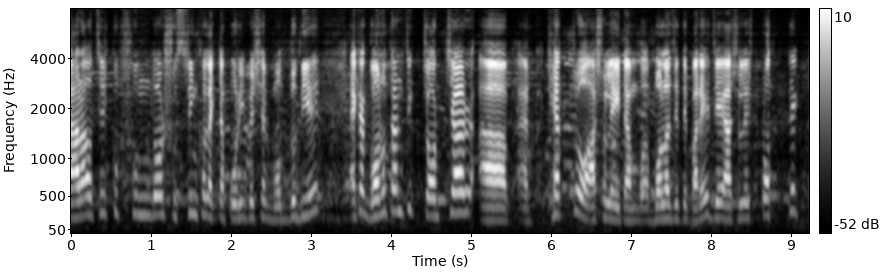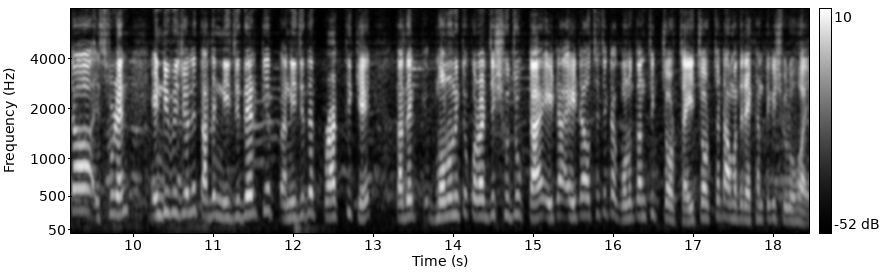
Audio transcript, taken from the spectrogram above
তারা হচ্ছে খুব সুন্দর, সুশৃঙ্খল একটা পরিবেশের মধ্য দিয়ে একটা গণতান্ত্রিক চর্চার ক্ষেত্র আসলে এটা বলা যেতে পারে যে আসলে প্রত্যেকটা স্টুডেন্ট ইন্ডিভিজুয়ালি তাদের নিজেদেরকে, নিজেদের প্রার্থীকে তাদের মনোনীত করার যে সুযোগটা, এটা এটা হচ্ছে যে একটা গণতান্ত্রিক চর্চা। এই চর্চাটা আমাদের এখান থেকে শুরু হয়।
